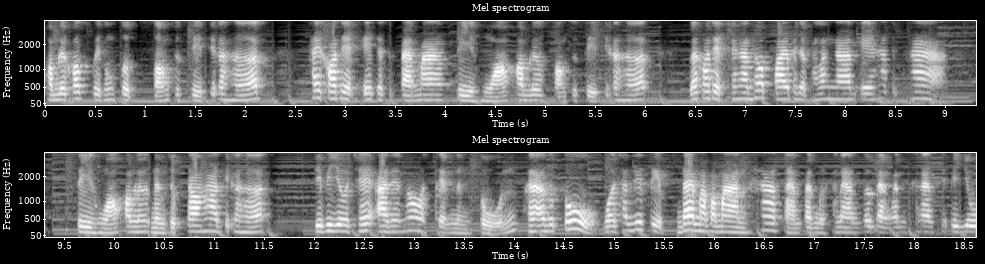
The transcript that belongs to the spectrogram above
ความเร็วคอสปีดสูงสุด 2.4 GHz ให้ Cortex A78 มา 4 หัวความเร็ว 2.4 GHz และ Cortex ใช้งานทั่วไปประหยัดพลังงาน A55 4 หัวความเร็ว 1.95 GHz GPU ใช้ Adreno 710 คะแนน AnTuTu เวอร์ชันที่ 10 ได้มาประมาณ 580,000 คะแนน โดยแบ่งเป็นคะแนน CPU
